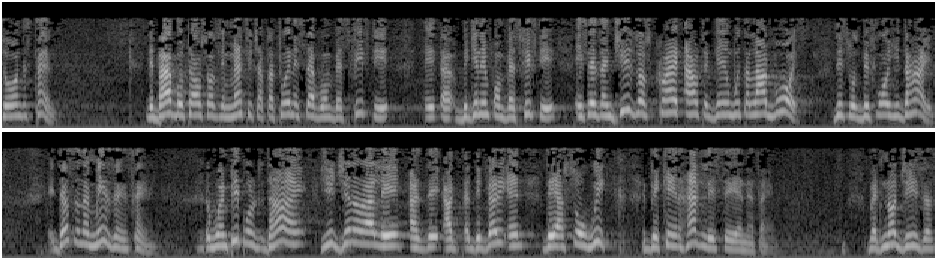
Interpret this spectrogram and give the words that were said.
to understand. The Bible tells us in Matthew chapter 27, verse 50, it, uh, beginning from verse 50, it says, And Jesus cried out again with a loud voice. This was before he died. That's an amazing thing. When people die, you generally, as they, at, at the very end, they are so weak, they can hardly say anything. But not Jesus.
